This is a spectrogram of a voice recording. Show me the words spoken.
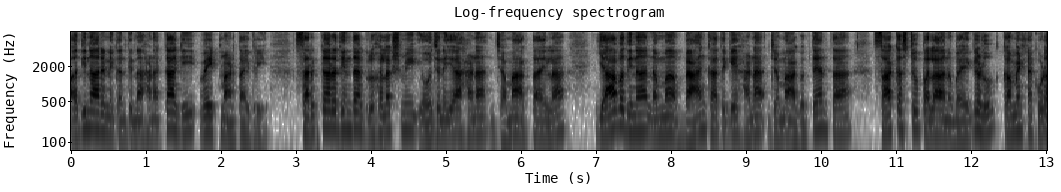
ಹದಿನಾರನೇ ಕಂತಿನ ಹಣಕ್ಕಾಗಿ ವೆಯ್ಟ್ ಮಾಡ್ತಾ ಇದ್ರಿ. ಸರ್ಕಾರದಿಂದ ಗೃಹಲಕ್ಷ್ಮಿ ಯೋಜನೆಯ ಹಣ ಜಮಾ ಆಗ್ತಾ ಇಲ್ಲ. ಯಾವ ದಿನ ನಮ್ಮ ಬ್ಯಾಂಕ್ ಖಾತೆಗೆ ಹಣ ಜಮಾ ಆಗುತ್ತೆ ಅಂತ ಸಾಕಷ್ಟು ಫಲಾನುಭವಿಗಳು ಕಮೆಂಟ್ನ ಕೂಡ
